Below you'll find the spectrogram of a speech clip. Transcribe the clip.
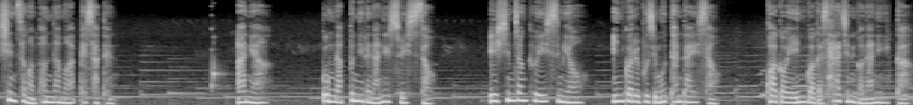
신성한 벚나무 앞에서든 아냐, 꼭 나쁜 일은 아닐 수 있어. 일심정토에 있으며 인과를 보지 못한다 해서 과거의 인과가 사라지는 건 아니니까.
